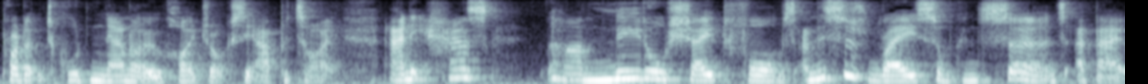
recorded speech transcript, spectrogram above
product called nano hydroxyapatite, and it has um, needle shaped forms, and this has raised some concerns about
